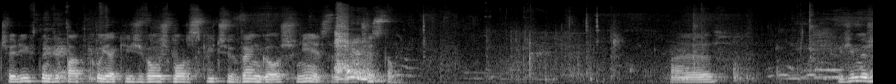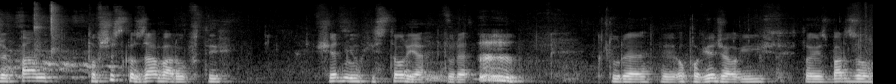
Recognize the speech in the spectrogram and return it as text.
Czyli w tym wypadku jakiś wąż morski czy węgorz nie jest rybą czystą. E, Widzimy, że Pan to wszystko zawarł w tych siedmiu historiach, które, które y, opowiedział i to jest bardzo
